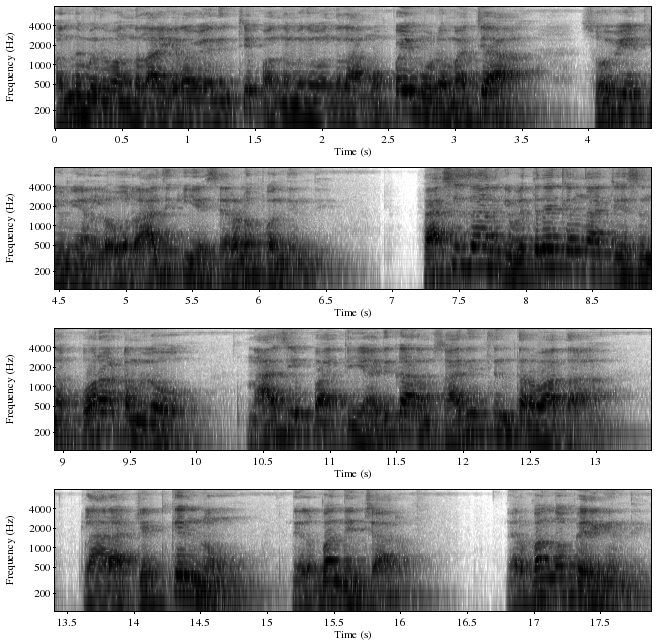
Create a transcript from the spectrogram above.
పంతొమ్మిది వందల ఇరవై నుంచి పంతొమ్మిది వందల ముప్పై మూడు మధ్య సోవియట్ యూనియన్లో రాజకీయ శరణు పొందింది. ఫ్యాసిజానికి వ్యతిరేకంగా చేసిన పోరాటంలో నాజీ పార్టీ అధికారం సాధించిన తర్వాత క్లారా జెట్కిన్ను నిర్బంధించారు. నిర్బంధం పెరిగింది.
